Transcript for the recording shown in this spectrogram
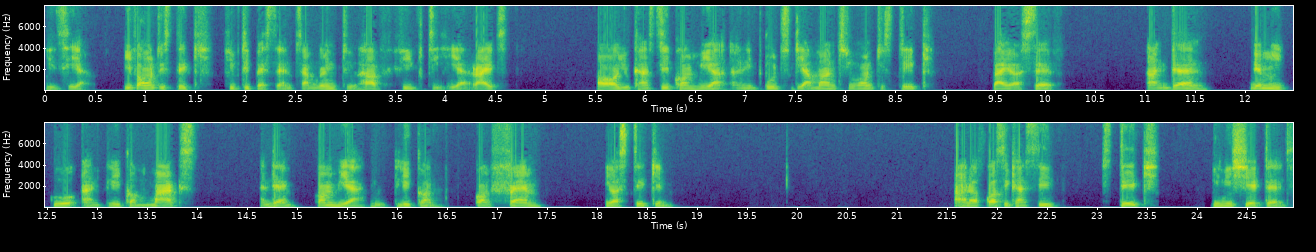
is here. If I want to stake 50%, I'm going to have 50 here, right? Or you can still come here and input the amount you want to stake by yourself. And then let me go and click on max and then come here you click on confirm your staking and of course you can see stake initiated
